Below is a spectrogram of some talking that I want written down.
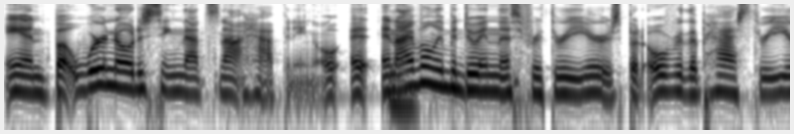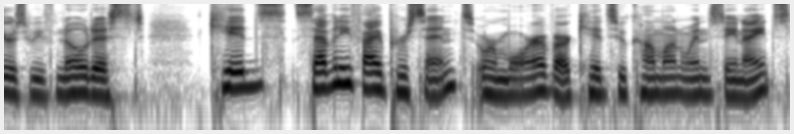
And but we're noticing that's not happening. Oh, and i've only been doing this for three years but over the past three years we've noticed kids 75% or more of our kids who come on wednesday nights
